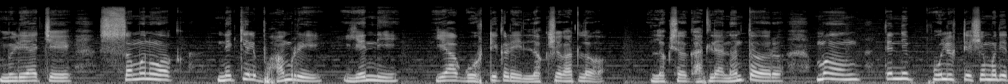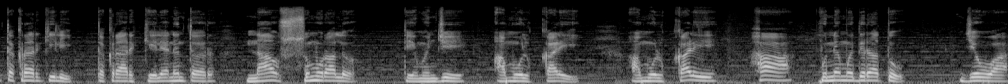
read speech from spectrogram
मीडियाचे समन्वयक निखिल भामरे यांनी या गोष्टीकडे लक्ष घातलं. लक्ष घातल्यानंतर मग त्यांनी पोलीस स्टेशनमध्ये तक्रार केली. तक्रार केल्यानंतर नाव समोर आलं. ते म्हणजे अमोल काळे. अमोल काळे हा पुण्यामध्ये राहतो. जेव्हा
